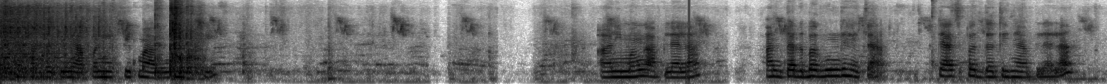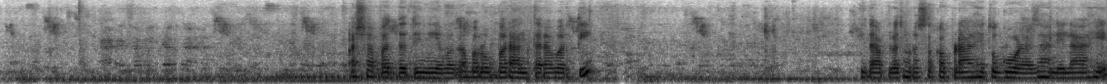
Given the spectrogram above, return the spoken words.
अशा पद्धतीने आपण एक टीप मारून घ्यायची. आणि मग आपल्याला अंतर बघून घ्यायचा. त्याच पद्धतीने आपल्याला अशा पद्धतीने बघा बरोबर अंतरावरती. इथं आपला थोडासा कपडा आहे तो गोळा झालेला आहे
